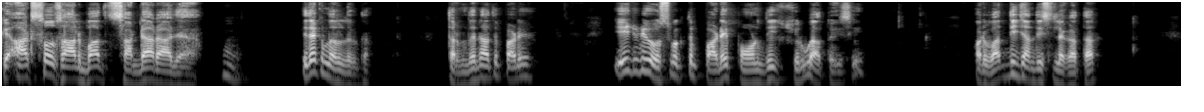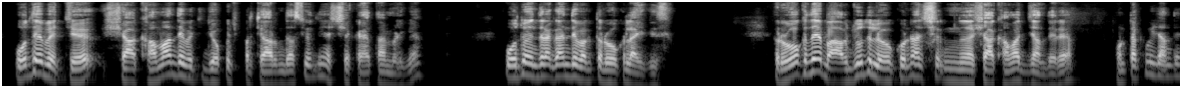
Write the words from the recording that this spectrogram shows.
ਕਿ 800 ਸਾਲ ਬਾਅਦ ਸਾਡਾ ਰਾਜ ਹੈ ਹੂੰ। ਇਹਦਾ ਕੀ ਮਤਲਬ ਲੱਗਦਾ ਧਰਮ ਦੇ ਨਾਂ ਤੇ ਪਾੜੇ ਇਹ ਜਿਹੜੀ ਉਸ ਵਕਤ ਪਾੜੇ ਪਾਉਣ ਦੀ ਸ਼ੁਰੂਆਤ ਹੋਈ ਸੀ ਔਰ ਵੱਧਦੀ ਜਾਂਦੀ ਸੀ ਲਗਾਤਾਰ, ਉਹਦੇ ਵਿੱਚ ਸ਼ਾਖਾਵਾਂ ਦੇ ਵਿੱਚ ਜੋ ਕੁਝ ਪ੍ਰਚਾਰ ਹੁੰਦਾ ਸੀ, ਉਹਦੀਆਂ ਸ਼ਿਕਾਇਤਾਂ ਮਿਲੀਆਂ। ਉਦੋਂ ਇੰਦਰਾ ਗਾਂਧੀ ਦੇ ਵਕਤ ਰੋਕ ਲਾਈ ਗਈ ਸੀ। ਰੋਕ ਦੇ ਬਾਵਜੂਦ ਲੋਕ ਉਹਨਾਂ ਸ਼ਾਖਾਵਾਂ 'ਚ ਜਾਂਦੇ ਰਹੇ। ਹੁਣ ਤੱਕ ਵੀ ਜਾਂਦੇ।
